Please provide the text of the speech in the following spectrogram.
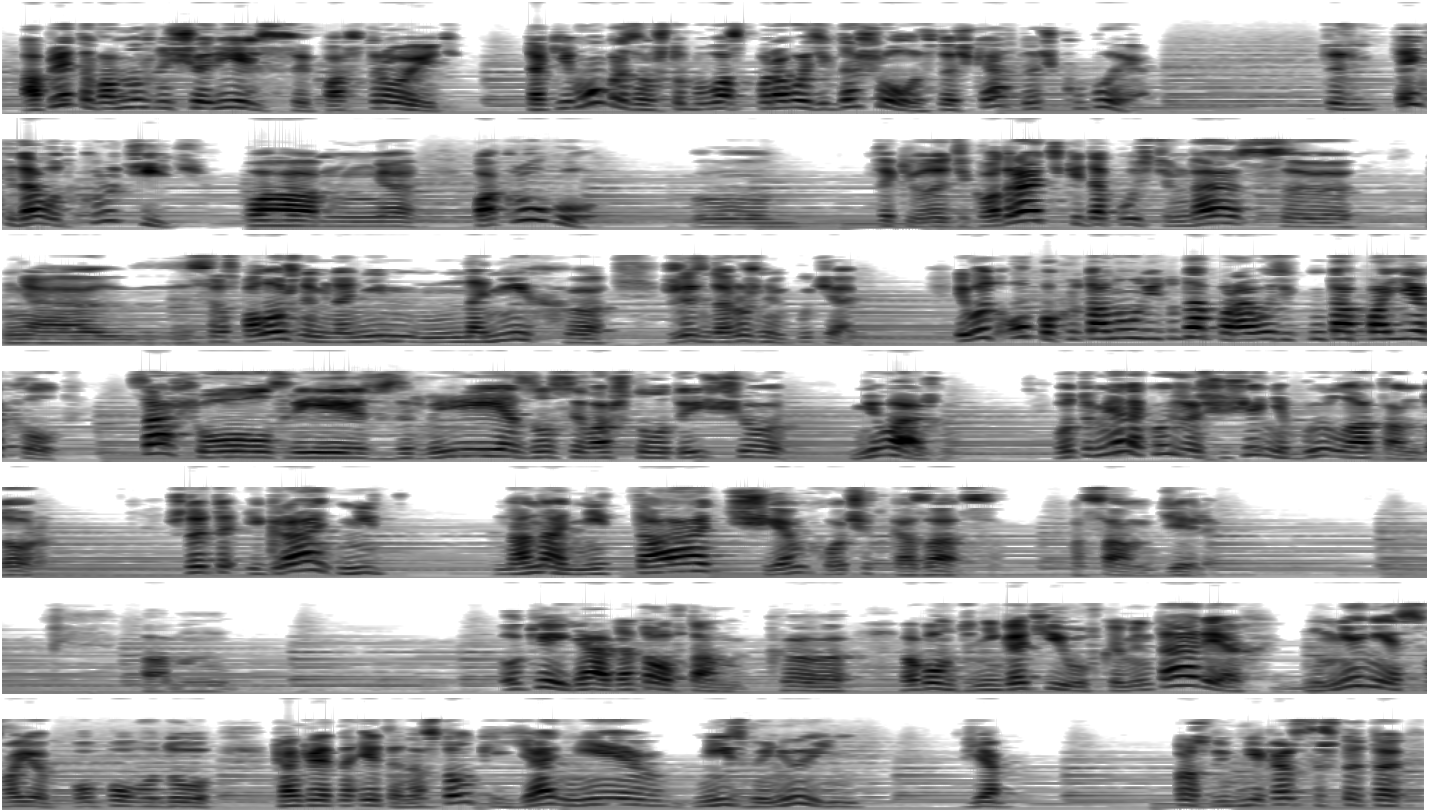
А при этом вам нужно еще рельсы построить таким образом, чтобы у вас паровозик дошел из точки А в точку Б. То есть, знаете, да, вот крутить по, по кругу э, такие вот эти квадратики, допустим, да, с, э, с расположенными на, ним, на них э, железнодорожными путями. И вот, опа, крутанул не туда, паровозик не туда поехал, сошел с рельс, врезался во что-то еще, неважно. Вот у меня такое же ощущение было от Андора, что эта игра не, она не та, чем хочет казаться на самом деле. Um, окей, я готов там к какому-то негативу в комментариях, но мнение свое по поводу конкретно этой настолки я не, не изменю, и я просто, мне кажется, что это,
